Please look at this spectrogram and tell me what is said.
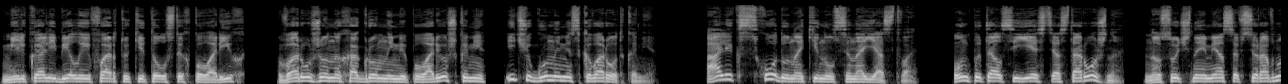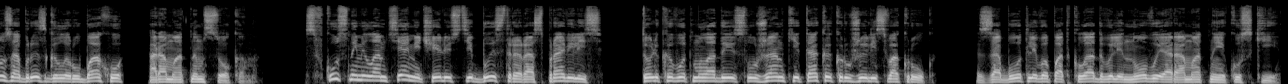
мелькали белые фартуки толстых поварих, вооруженных огромными поварешками и чугунными сковородками. Алекс сходу накинулся на яство. Он пытался есть осторожно, но сочное мясо все равно забрызгало рубаху ароматным соком. С вкусными ломтями челюсти быстро расправились, только вот молодые служанки так и кружились вокруг. Заботливо подкладывали новые ароматные куски,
